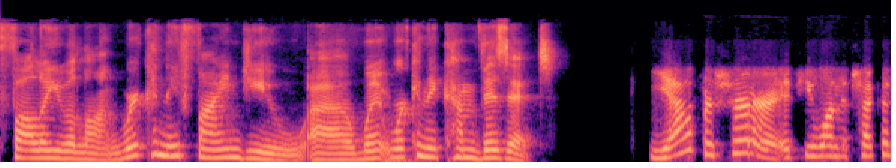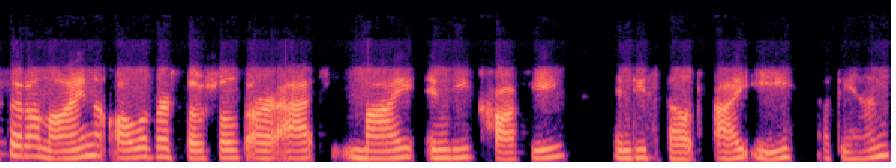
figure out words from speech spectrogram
follow you along, where can they find you? Uh, when, where can they come visit? Yeah, for sure. If you want to check us out online, all of our socials are at My Indie Coffee, Indie spelled I-E at the end.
